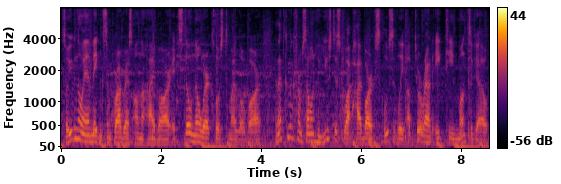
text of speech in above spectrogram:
So even though I am making some progress on the high bar, it's still nowhere close to my low bar, and that's coming from someone who used to squat high bar exclusively up to around 18 months ago.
